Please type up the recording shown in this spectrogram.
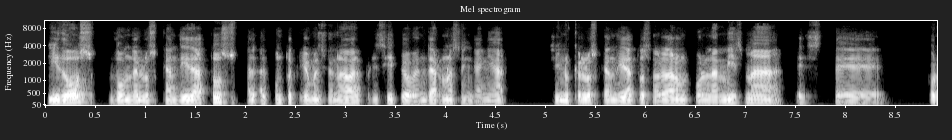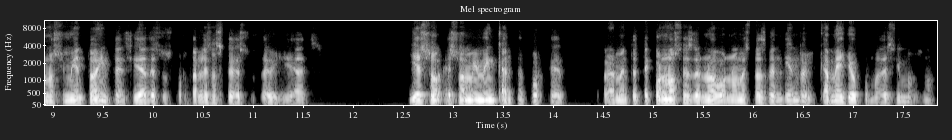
Y dos, donde los candidatos, al, al, punto que yo mencionaba al principio, vender no es engañar, sino que los candidatos hablaron con la misma este, conocimiento e intensidad de sus fortalezas que de sus debilidades. Y eso, eso a mí me encanta porque realmente te conoces, de nuevo, no me estás vendiendo el camello, como decimos, ¿no?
